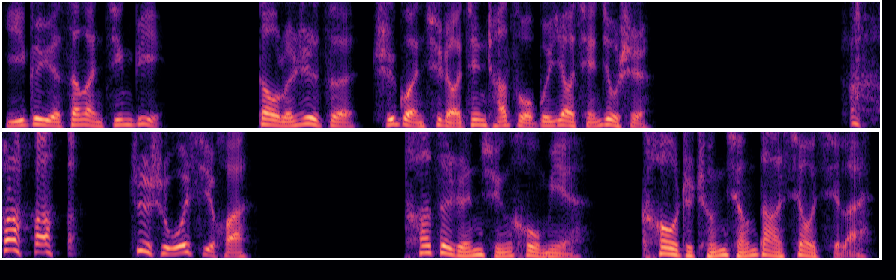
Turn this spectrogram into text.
一个月三万金币，到了日子只管去找监察左部要钱就是。哈哈哈，这是我喜欢。他在人群后面靠着城墙大笑起来。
